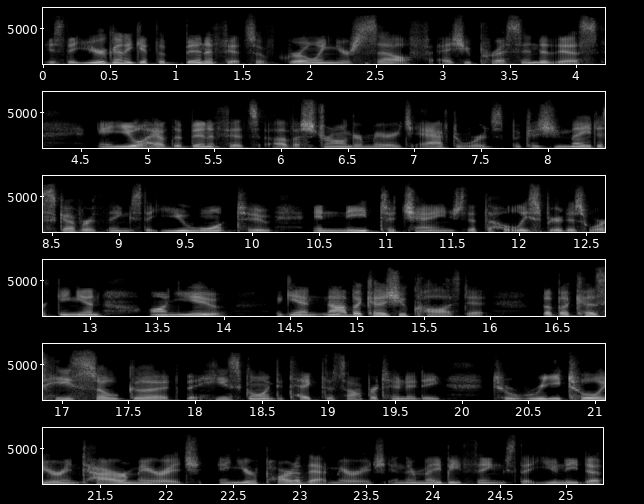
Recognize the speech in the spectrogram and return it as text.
is that you're going to get the benefits of growing yourself as you press into this. And you'll have the benefits of a stronger marriage afterwards because you may discover things that you want to and need to change that the Holy Spirit is working in on you. Again, not because you caused it, but because He's so good that He's going to take this opportunity to retool your entire marriage. And you're part of that marriage. And there may be things that you need to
